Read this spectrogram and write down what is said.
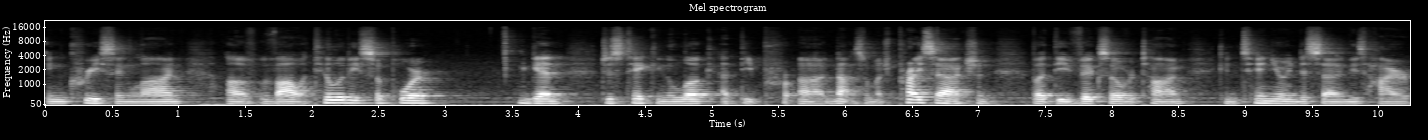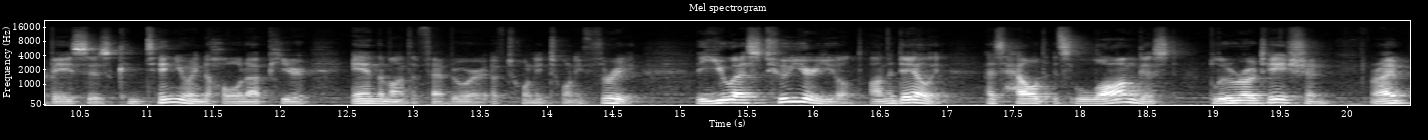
increasing line of volatility support. Again, just taking a look at the uh, not so much price action, but the VIX over time continuing to set in these higher bases, continuing to hold up here in the month of February of 2023. The US two year yield on the daily has held its longest blue rotation, right?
